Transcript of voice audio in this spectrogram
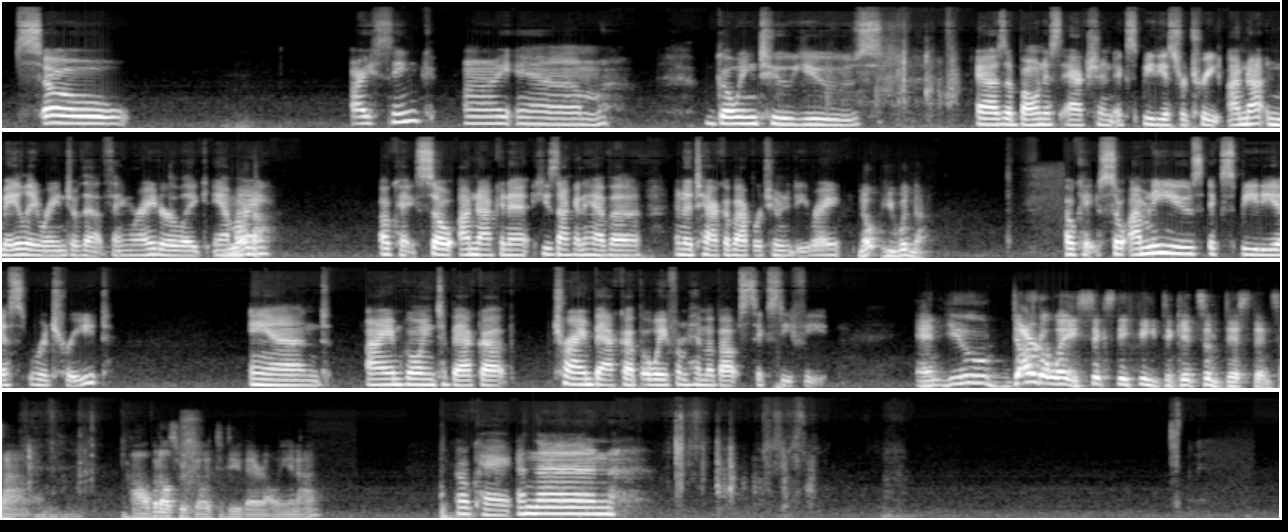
So I think I am going to use as a bonus action Expeditious Retreat. I'm not in melee range of that thing, right? Or like am I? not. Okay, so I'm not gonna he's not gonna have a an attack of opportunity, right? Nope, he would not. Okay, so I'm going to use Expeditious Retreat. And I am going to back up, try and back up away from him about 60 feet. And you dart away 60 feet to get some distance on him. Uh, what else would you like to do there, Eliana? Okay, and then.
